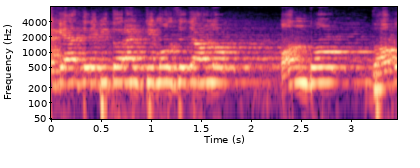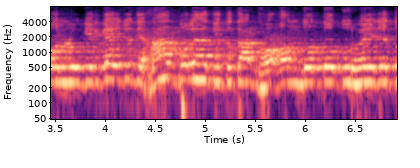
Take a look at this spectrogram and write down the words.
একে হাতের ভিতর একটি মসজিদা হলো অন্ধ ধবল রোগীর গায়ে যদি হাত বলে দিত, তার অন্ধত্ব দূর হয়ে যেত।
